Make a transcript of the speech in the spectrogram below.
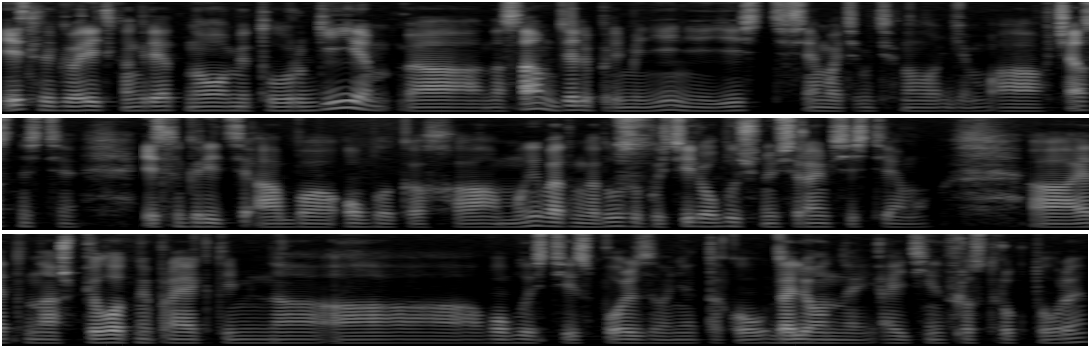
Если говорить конкретно о металлургии, на самом деле применение есть всем этим технологиям. В частности, если говорить об облаке, облаках. А мы в этом году запустили облачную CRM-систему. А, это наш пилотный проект именно а, в области использования такой удаленной IT-инфраструктуры.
